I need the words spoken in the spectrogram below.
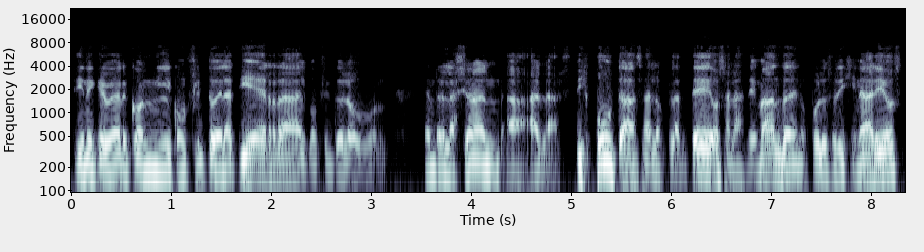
tiene que ver con el conflicto de la tierra, el conflicto de lo- en relación a, a- las disputas, a los planteos, a las demandas de los pueblos originarios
